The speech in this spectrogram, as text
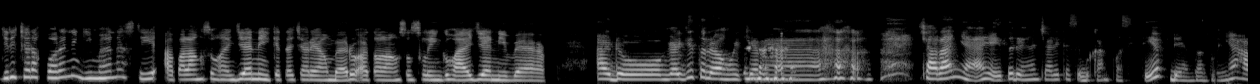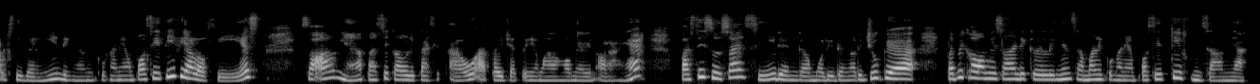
Jadi cara keluarnya gimana sih? Apa langsung aja nih kita cari yang baru atau langsung selingkuh aja nih, Beb? Aduh, nggak gitu dong mikirnya. Caranya yaitu dengan cari kesibukan positif dan tentunya harus dibarengi dengan lingkungan yang positif ya Lovis. Soalnya pasti kalau dikasih tahu atau jatuhnya malah ngomelin orangnya, pasti susah sih dan gak mau didengar juga. Tapi kalau misalnya dikelilingin sama lingkungan yang positif misalnya,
